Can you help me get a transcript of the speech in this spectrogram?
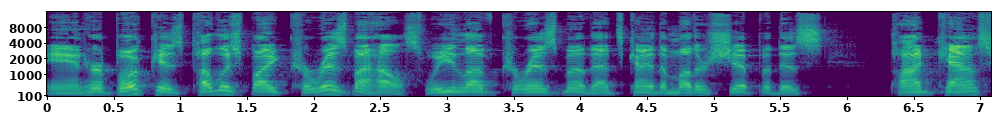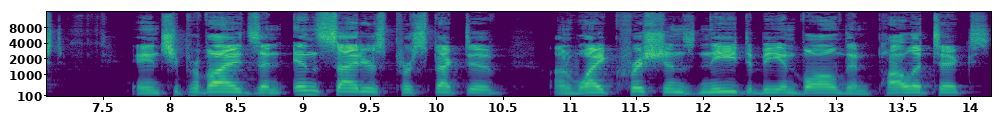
and her book is published by Charisma House. We love Charisma. That's kind of the mothership of this podcast. And she provides an insider's perspective on why Christians need to be involved in politics.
